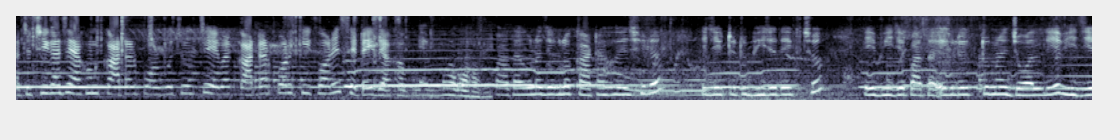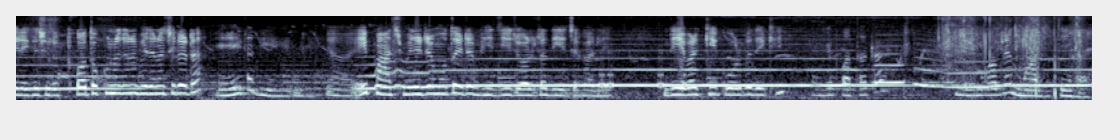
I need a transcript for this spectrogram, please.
আচ্ছা ঠিক আছে এখন কাটার পর্ব চলছে। এবার কাটার পর কি করে সেটাই দেখাবো। পাতাগুলো যেগুলো কাটা হয়েছিল এই যে একটু একটু ভিজে দেখছ এই ভিজে পাতা এগুলো একটু মানে জল দিয়ে ভিজিয়ে রেখেছিল। কতক্ষণের জন্য ভেজানো ছিল এটা? এইটা দিয়ে এই পাঁচ মিনিটের মতো এটা ভিজিয়ে জলটা দিয়েছে খালি। দিয়ে এবার কি করবে দেখি? পাতাটা এইভাবে মাজতে হয়।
